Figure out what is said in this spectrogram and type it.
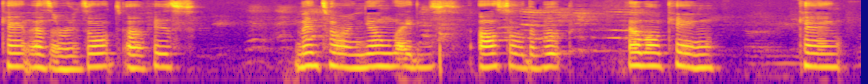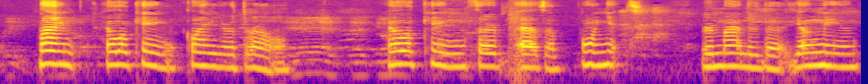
came as a result of his mentoring young ladies. Also, the book, Hello King, King, Claim, Hello King, Claim Your Throne. Hello King serves as a poignant reminder that young men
